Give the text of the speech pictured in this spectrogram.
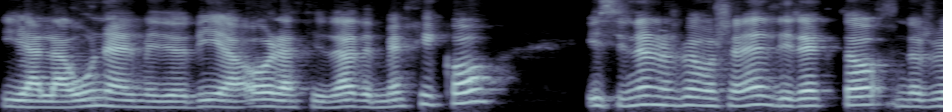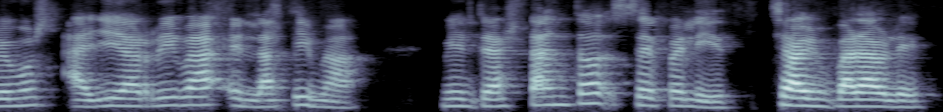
y a la 1 del mediodía hora Ciudad de México. Y si no nos vemos en el directo, nos vemos allí arriba en la cima. Mientras tanto, sé feliz. Chao, imparable.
